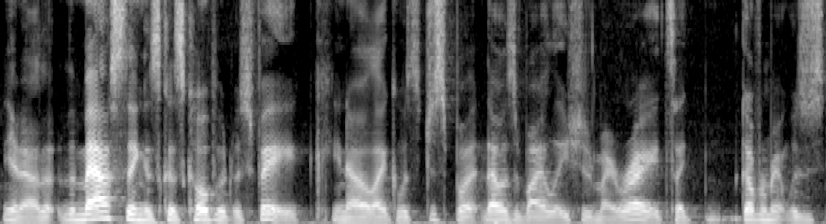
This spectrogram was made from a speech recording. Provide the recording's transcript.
you know, the, the mask thing is because COVID was fake, you know, like it was just, but that was a violation of my rights. Like, government was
